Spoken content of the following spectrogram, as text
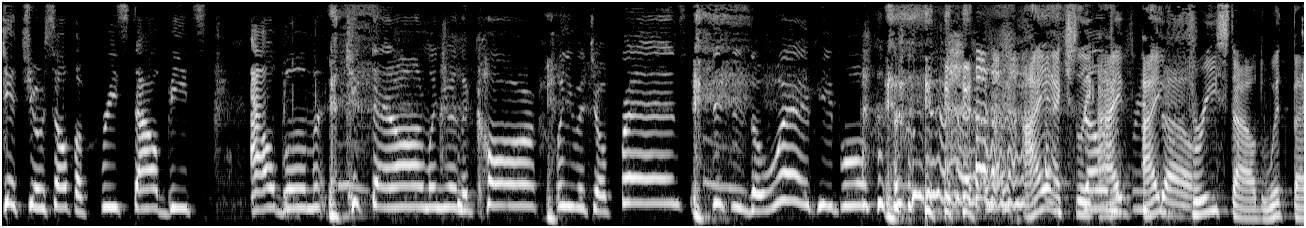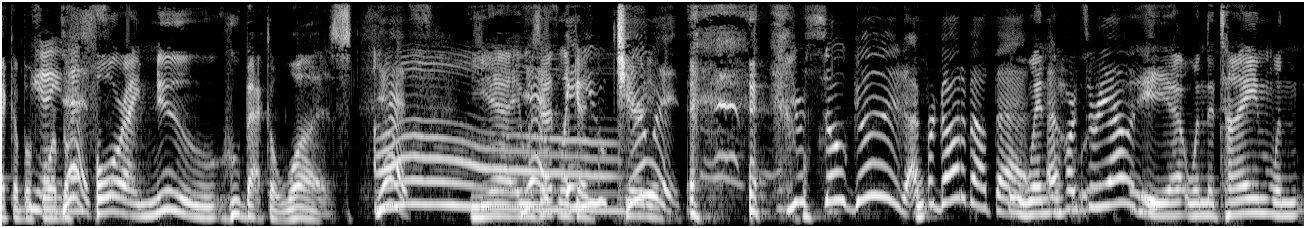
get yourself a freestyle beats album. Kick that on when you're in the car, when you're with your friends. This is the way, people. I actually Freestyle I is a I freestyle. freestyled with Becca before you did. before I knew who Becca was. yes. Oh. Yeah, it was Yes, at like and a you charity. kill it. You're so good. I forgot about that. When at Hearts of Reality. Yeah, when the time when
